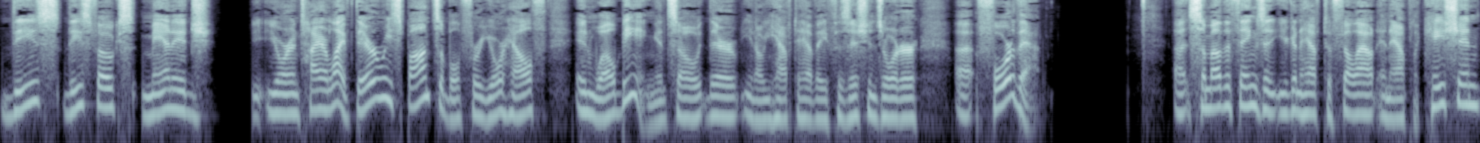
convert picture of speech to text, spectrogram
these these folks manage your entire life. They're responsible for your health and well being, and so they're you know you have to have a physician's order uh, for that. Uh, some other things that you're going to have to fill out an application.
